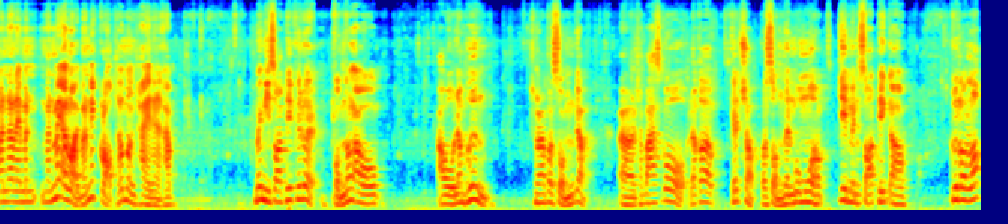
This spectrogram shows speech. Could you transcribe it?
มันอะไรมันมันไม่อร่อยมันไม่กรอบเท่าเมืองไทยเลยนะครับ ไม่มีซอสพริกให้ด้วย ผมต้องเอา เอาน้ำผึ้งมาผสมกับทาบาสโกแล้วก็เคทช็อปผสมกันมั่วๆจิ้มเป็นซอสพริกเอา คือเราล็อก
